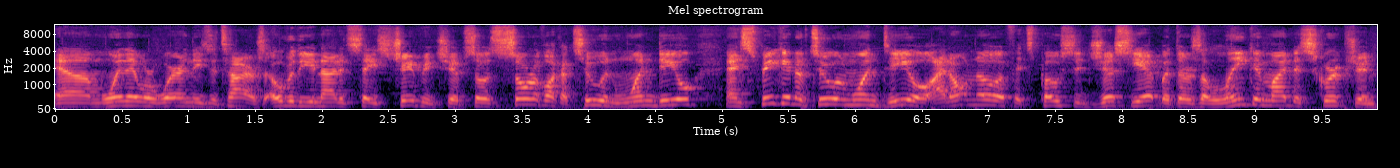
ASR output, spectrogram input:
um, when they were wearing these attires over the United States Championship, so it's sort of like a two-in-one deal. And speaking of two-in-one deal, I don't know if it's posted just yet, but there's a link in my description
